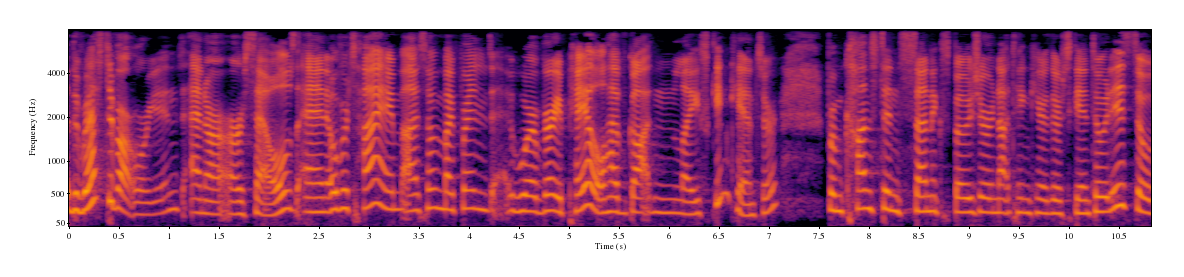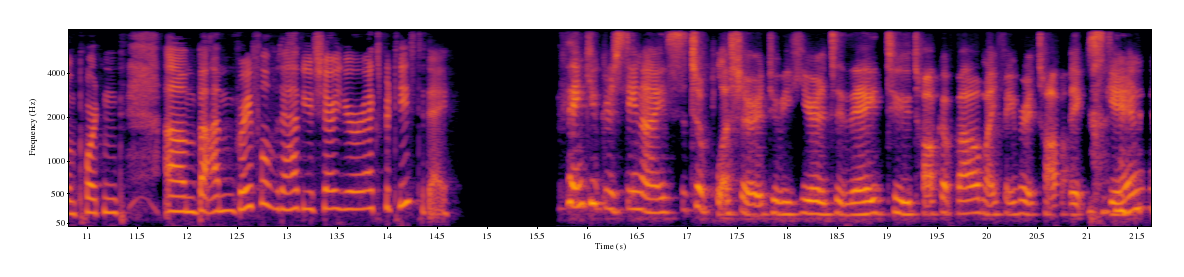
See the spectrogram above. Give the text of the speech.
the rest of our organs and our, ourselves. And over time, uh, some of my friends who are very pale have gotten like skin cancer from constant sun exposure, and not taking care of their skin. So it is so important. Um, but I'm grateful to have you share your expertise today. Thank you, Christina. It's such a pleasure to be here today to talk about my favorite topic, skin,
